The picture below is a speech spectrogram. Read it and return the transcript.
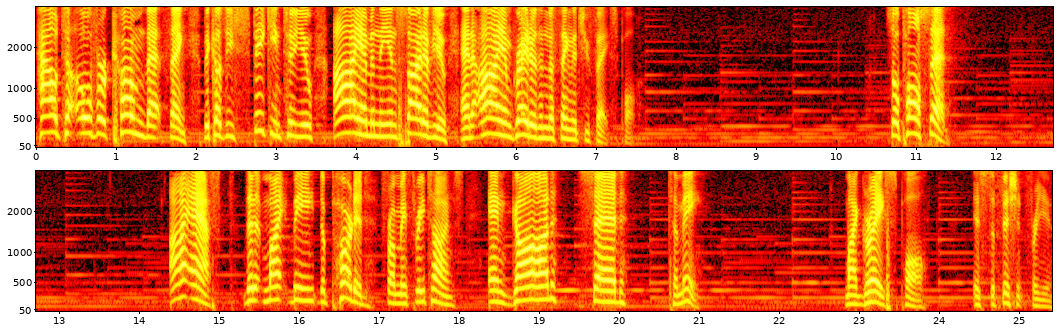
How to overcome that thing because he's speaking to you. I am in the inside of you, and I am greater than the thing that you face, Paul. So Paul said, I asked that it might be departed from me three times, and God said to me, My grace, Paul, is sufficient for you.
